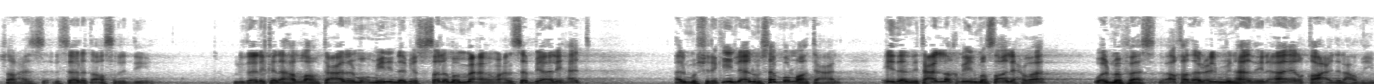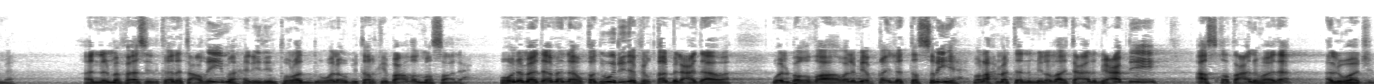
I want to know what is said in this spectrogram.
شرح رسالة أصل الدين. ولذلك نهى الله تعالى المؤمنين النبي صلى الله عليه وسلم معهم عن سب آلهة المشركين لأنهم سبوا الله تعالى. إذا يتعلق به المصالح والمفاسد. وأخذ العلم من هذه الآية القاعدة العظيمة أن المفاسد كانت عظيمة حينئذ ترد ولو بترك بعض المصالح. وهنا ما دام أنه قد وجد في القلب العداوة والبغضاء ولم يبقى إلا التصريح ورحمة من الله تعالى بعبده أسقط عنه هذا الواجب.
